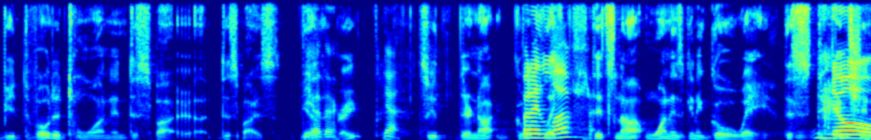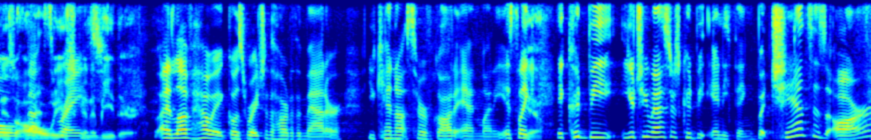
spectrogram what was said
be devoted to one and despise, uh, despise the, The other, other. right? Yeah. So they're not. Go- But I like, love- It's not one is going to go away. This tension No, is always right. going to be there. I love how it goes right to the heart of the matter. You cannot serve God and money. It's like Yeah. it could be your two masters could be anything, but chances are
